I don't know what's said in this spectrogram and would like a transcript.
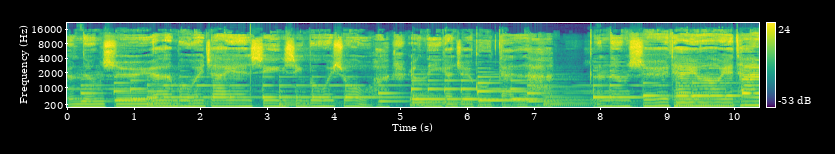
可能是月亮不会眨眼，星星不会说话，让你感觉孤单啦。可能是太阳熬夜太。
